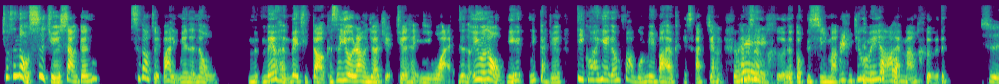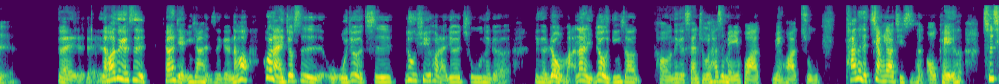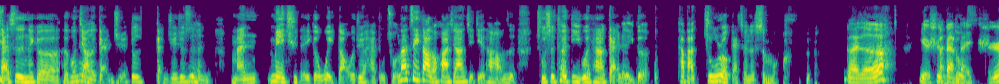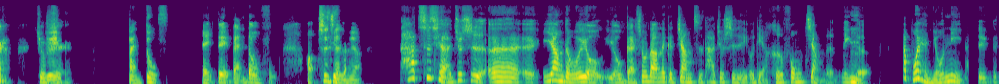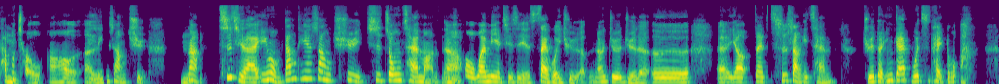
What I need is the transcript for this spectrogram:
就是那种视觉上跟吃到嘴巴里面的那种没没有很 match 到，可是又让人家觉觉得很意外。这种因为那种你你感觉地瓜叶跟法国面包还有凯撒酱，它不是很合的东西吗？结果没想到还蛮合的，是。对对对，然后这个是香香姐印象很深刻，然后后来就是我我就有吃，陆续后来就会出那个那个肉嘛，那你肉一定是要烤那个山猪，它是梅花梅花猪，它那个酱料其实很 OK，吃起来是那个和风酱的感觉，嗯、就是感觉就是很蛮 match 的一个味道，我觉得还不错。那这一道的话，香香姐姐她好像是厨师特地为她改了一个，她把猪肉改成了什么？改了也是蛋白质。就是板豆腐，哎，对，板豆腐，好，吃起来怎么样？它吃起来就是呃呃一样的，我有有感受到那个酱汁，它就是有点和风酱的那个，嗯、它不会很油腻，对，它不稠，嗯、然后呃淋上去，嗯、那吃起来，因为我们当天上去吃中餐嘛，嗯、然后外面其实也晒回去了，然后就觉得呃呃要再吃上一餐，觉得应该不会吃太多吧。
